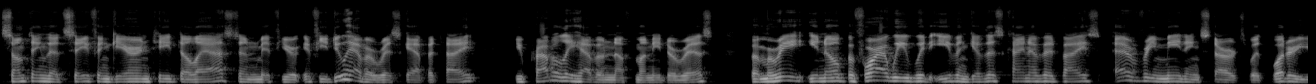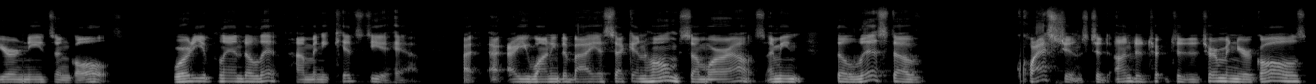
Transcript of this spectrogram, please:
something that's safe and guaranteed to last. And if you're if you do have a risk appetite, you probably have enough money to risk. But Marie, you know, before I, we would even give this kind of advice, every meeting starts with what are your needs and goals? Where do you plan to live? How many kids do you have? Are you wanting to buy a second home somewhere else? I mean, the list of questions to under, to determine your goals,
